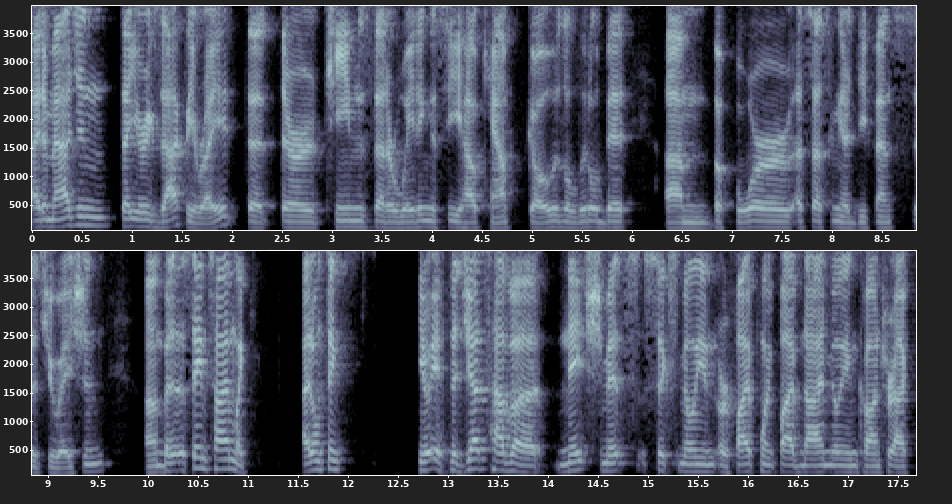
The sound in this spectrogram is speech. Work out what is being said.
I'd imagine that you're exactly right. That there are teams that are waiting to see how camp goes a little bit um, before assessing their defense situation. Um, but at the same time, like I don't think you know if the Jets have a Nate Schmidt's six million or five point five nine million contract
